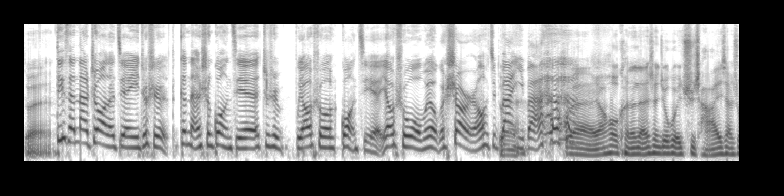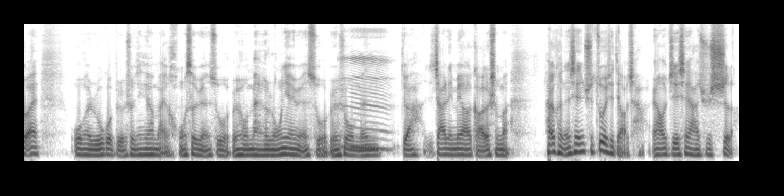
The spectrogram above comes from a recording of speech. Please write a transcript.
对，第三大重要的建议就是跟男生逛街，就是不要说逛街，要说我们有个事儿，然后去办一办。对，然后可能男生就会去查一下，说，哎，我如果比如说今天要买个红色元素，比如说我买个龙年元素，比如说我们、嗯对吧，家里面要搞一个什么，他有可能先去做一些调查，然后直接下下去试了，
